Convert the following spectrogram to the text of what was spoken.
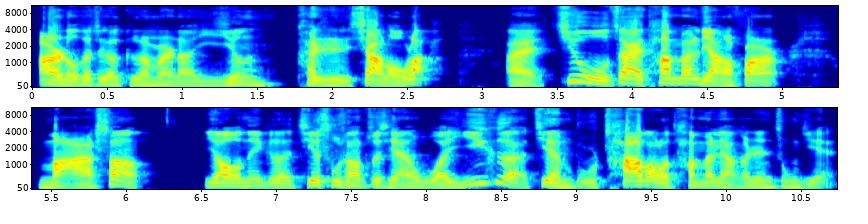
二楼的这个哥们儿呢已经开始下楼了。哎，就在他们两方马上要那个接触上之前，我一个箭步插到了他们两个人中间。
